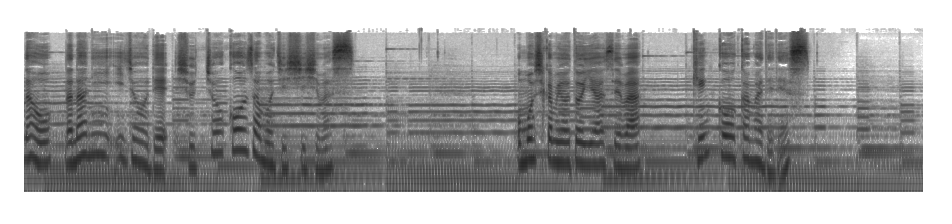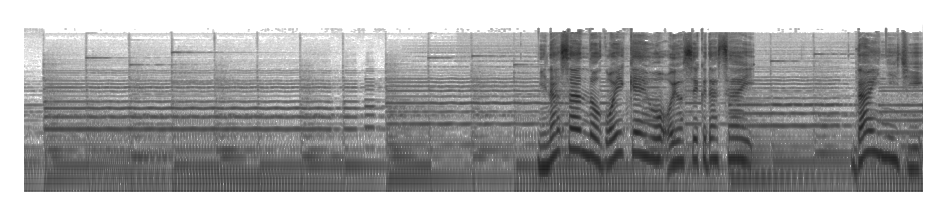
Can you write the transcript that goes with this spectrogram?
なお7人以上で出張講座も実施します。お申し込みお問い合わせは健康課までです。皆さんのご意見をお寄せください。第2次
